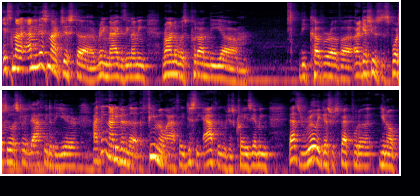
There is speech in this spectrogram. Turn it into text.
it's not. I mean, it's not just uh, Ring magazine. I mean, Ronda was put on the um, the cover of. Uh, I guess she was the Sports Illustrated Athlete of the Year. I think not even the the female athlete, just the athlete, which is crazy. I mean, that's really disrespectful to you know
